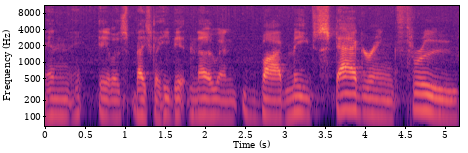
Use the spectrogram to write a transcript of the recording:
And it was basically he didn't know, and by me staggering through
